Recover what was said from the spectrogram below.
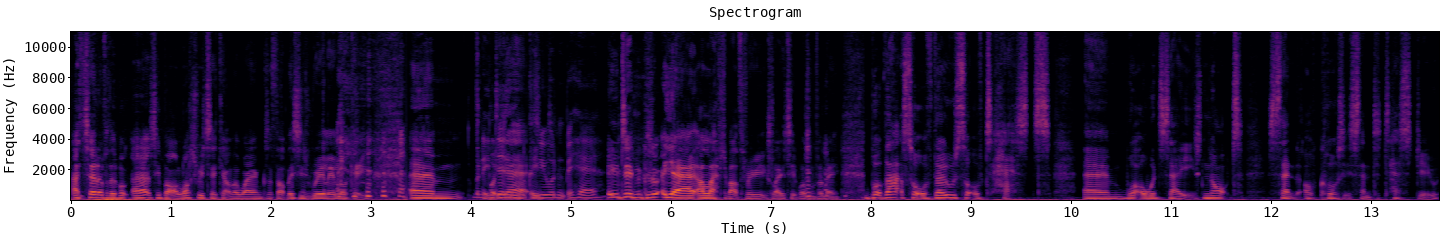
I turned up for the book. I actually bought a lottery ticket on the way in because I thought this is really lucky. Um, But it didn't yeah, because it- you wouldn't be here. it didn't because yeah, I left about three weeks later. It wasn't for me. But that sort of those sort of tests, um, what I would say, it's not sent. Of course, it's sent to test you,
